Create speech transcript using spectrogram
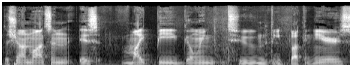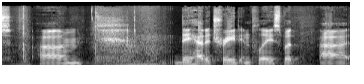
Deshaun Watson is might be going to the Buccaneers. Um, they had a trade in place, but uh,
